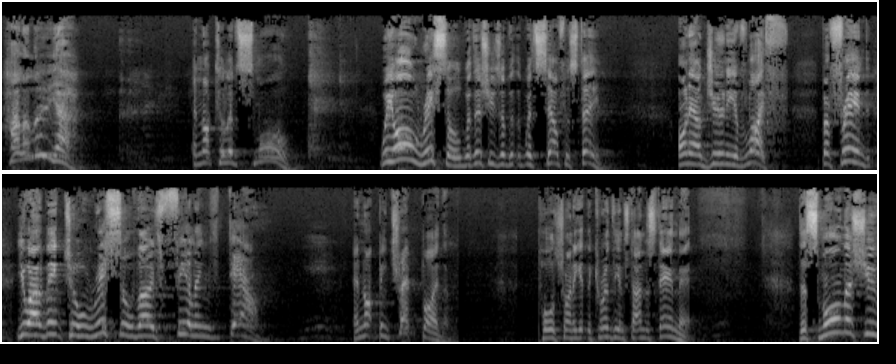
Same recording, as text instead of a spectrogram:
Hallelujah. Hallelujah. And not to live small. We all wrestle with issues of, with self esteem on our journey of life. But, friend, you are meant to wrestle those feelings down and not be trapped by them. Paul's trying to get the Corinthians to understand that. The smallness you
